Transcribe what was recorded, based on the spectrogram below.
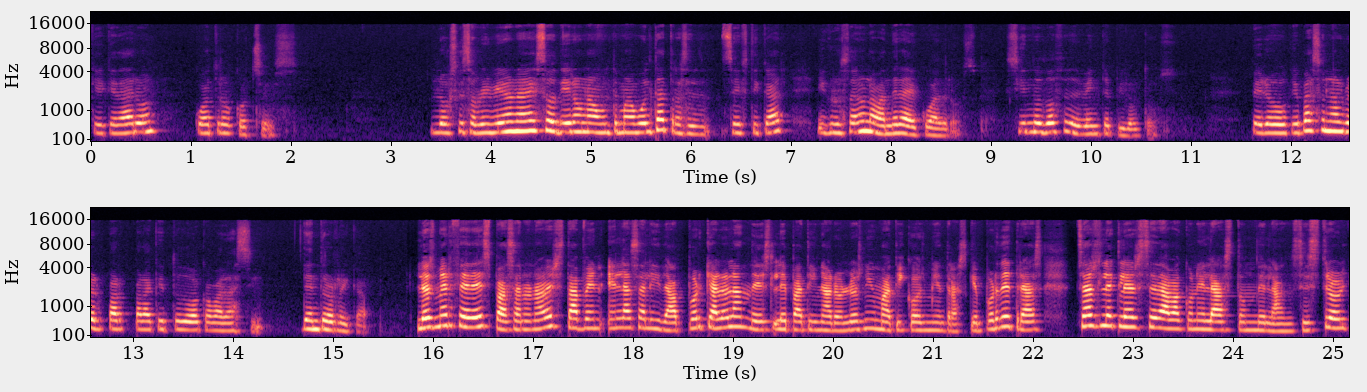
que quedaron cuatro coches. Los que sobrevivieron a eso dieron una última vuelta tras el safety car y cruzaron la bandera de cuadros, siendo 12 de 20 pilotos. Pero, ¿qué pasó en Albert Park para que todo acabara así? Dentro recap. Los Mercedes pasaron a Verstappen en la salida porque al holandés le patinaron los neumáticos mientras que por detrás Charles Leclerc se daba con el Aston de Lance Stroll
